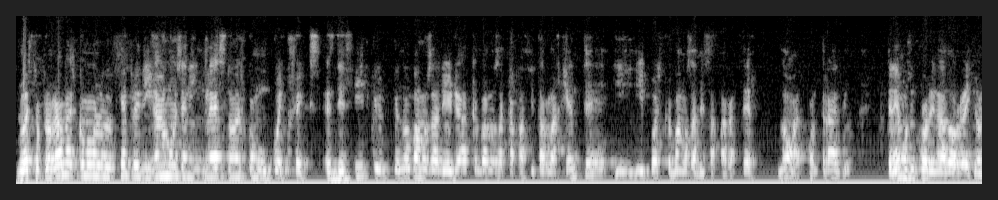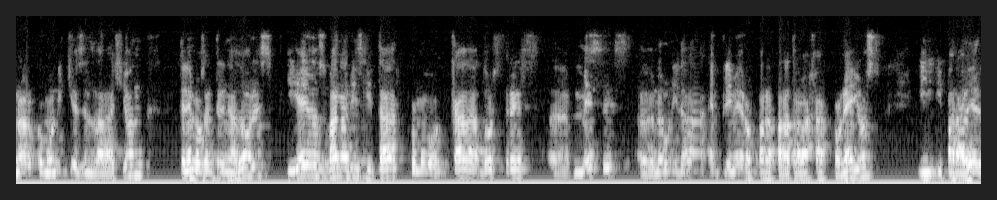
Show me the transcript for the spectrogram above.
Nuestro programa es como siempre digamos en inglés, no es como un quick fix, es decir, que, que no vamos a llegar, que vamos a capacitar a la gente y, y, pues que vamos a desaparecer. No, al contrario. Tenemos un coordinador regional como Nikies en la región, tenemos entrenadores y ellos van a visitar como cada dos, tres uh, meses uh, la unidad en primero para, para trabajar con ellos y, y, para ver,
